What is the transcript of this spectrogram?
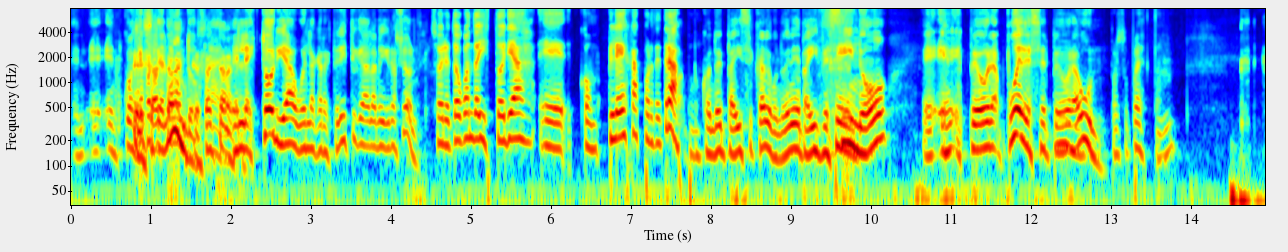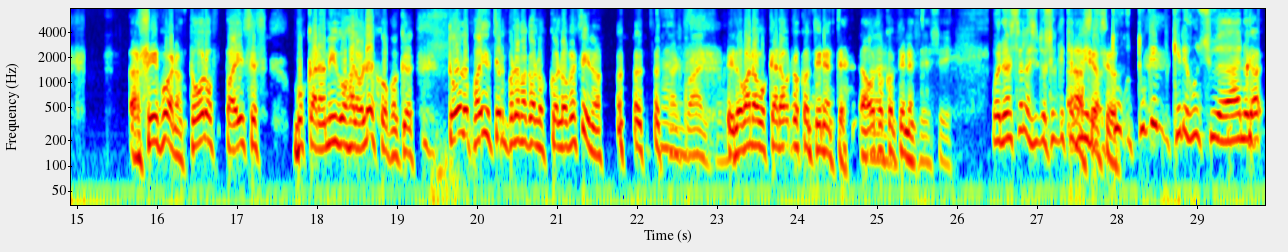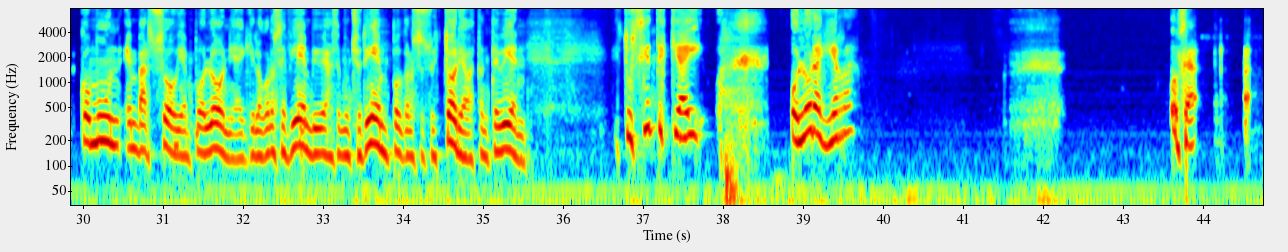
en, en cualquier parte del mundo, exactamente. en la historia o en la característica de la migración. Sobre todo cuando hay historias eh, complejas por detrás. Cuando hay países, claro, cuando viene de país vecino, eh, es, es peor, puede ser peor Mm, aún. Por supuesto. Así es, bueno, todos los países buscan amigos a lo lejos, porque todos los países tienen problemas con los, con los vecinos Claro. Tal cual. y los van a buscar a otros continentes, a otros continentes. sí, sí. Bueno, esa es la situación que estás Así viviendo. sido. Tú, tú que, que eres un ciudadano Claro. común en Varsovia, en Polonia, y que lo conoces bien, vives hace mucho tiempo, y conoces su historia bastante bien. ¿Tú sientes que hay olor a guerra? O sea,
